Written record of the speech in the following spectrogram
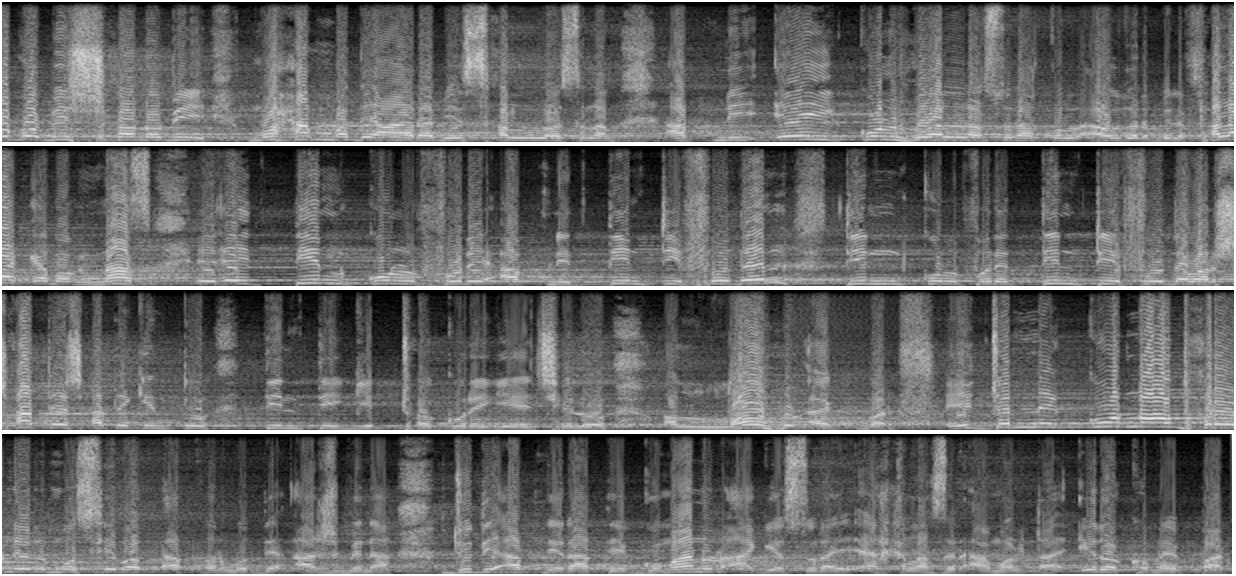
ওগো বিশ্ব নবী মোহাম্মদ আরবি সাল্লাহ সাল্লাম, আপনি এই কুল আল্লাহ সুরা কুল আউজরবিল ফালাক এবং নাস, এই তিন কুল ফুরে আপনি তিনটি ফু দেন। তিন কুল ফুরে তিনটি ফু দেওয়ার সাথে সাথে কিন্তু তিনটি গিট্ঠ করে গিয়েছিল। আল্লাহ একবার এই জন্যে কোনো ধরনের মুসিবত আপনার মধ্যে আসবে না। যদি আপনি রাতে ঘুমানোর আগে সুরাই এখলাসের আমলটা এরকমে পাঠ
